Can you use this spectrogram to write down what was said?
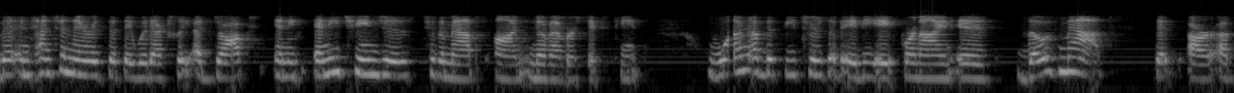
the intention there is that they would actually adopt any, any changes to the maps on November 16th. One of the features of AB 849 is those maps that are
